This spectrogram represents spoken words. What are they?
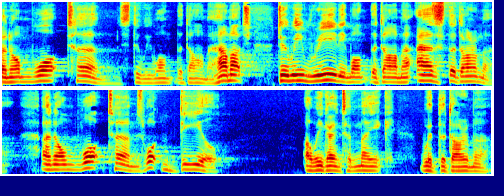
and on what terms do we want the Dharma? How much do we really want the Dharma as the Dharma? And on what terms, what deal are we going to make with the Dharma?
